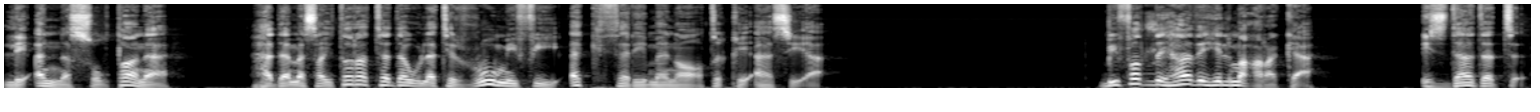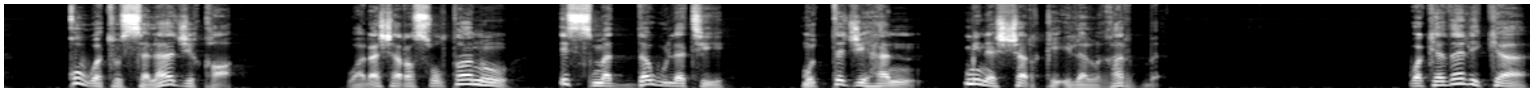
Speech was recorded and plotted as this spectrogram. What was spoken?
لأن السلطان هدم سيطرة دولة الروم في أكثر مناطق آسيا. بفضل هذه المعركة ازدادت قوة السلاجقة ونشر السلطان اسم الدولة متجها من الشرق إلى الغرب. وكذلك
